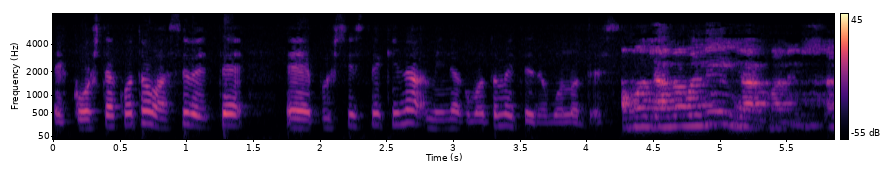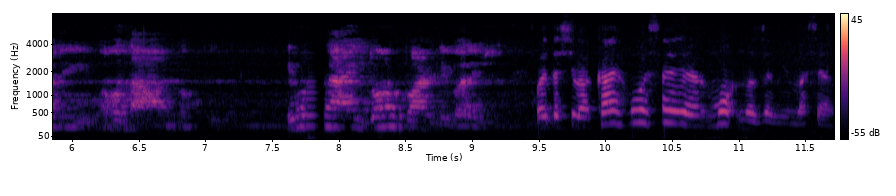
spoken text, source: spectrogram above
えこうしたことは全てえ物質的なみんなが求めているものです。私は解放さえも望みません。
